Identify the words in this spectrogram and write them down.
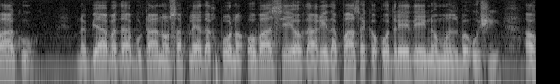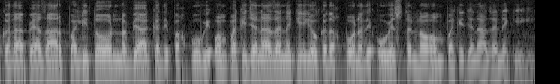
پاک وو نو بیا به دا بوټان او څپلۍ د خپو نه وباسې او د هغې د پاسه که ودرېدې نو مونځ به وشي او که دا پیزار پلیت و نو بیا که دې په خپو وي هم پکې جنازه نه کېږي او که د خپو نه دې وویستل نو هم پکې جنازه نه کېږي.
